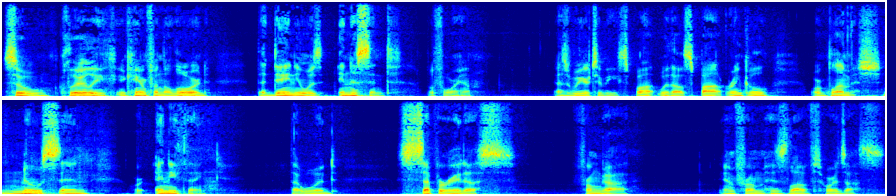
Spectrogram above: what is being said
so clearly it came from the Lord that Daniel was innocent before him as we are to be spot without spot wrinkle or blemish no mm-hmm. sin or anything that would separate us from God and from His love towards us.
